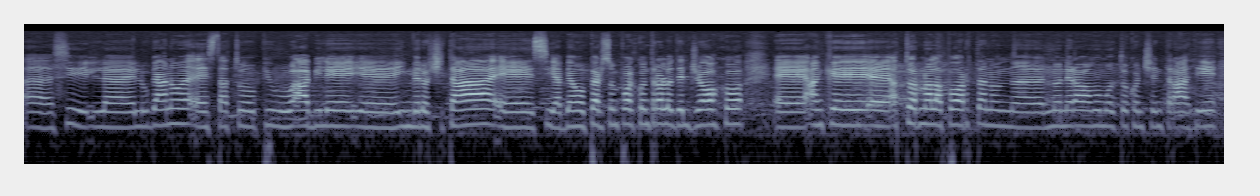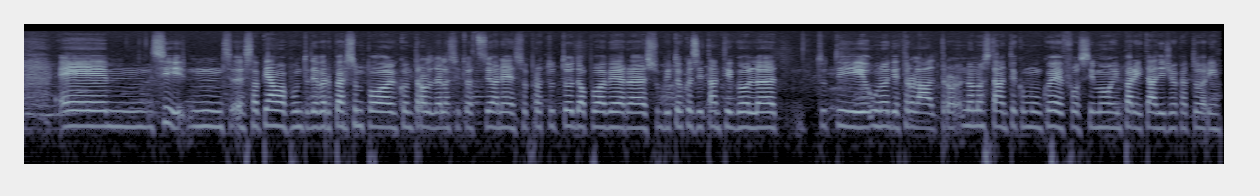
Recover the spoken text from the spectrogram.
Eh, sì, il Lugano è stato più abile eh, in velocità e sì, abbiamo perso un po' il controllo del gioco, eh, anche eh, attorno alla porta non, non eravamo molto concentrati e mh, sì, mh, s- sappiamo appunto di aver perso un po' il controllo della situazione, soprattutto dopo aver subito così tanti gol eh, tutti uno dietro l'altro, nonostante comunque fossimo in parità di giocatori.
